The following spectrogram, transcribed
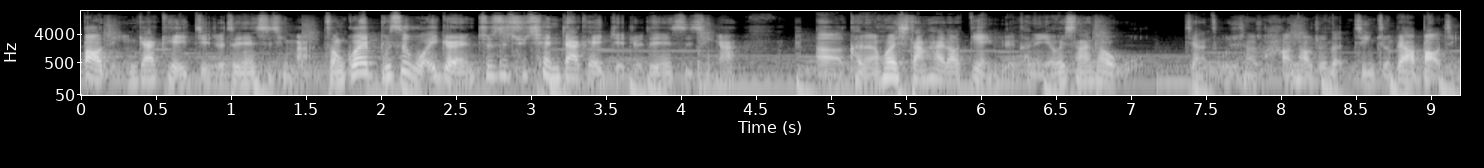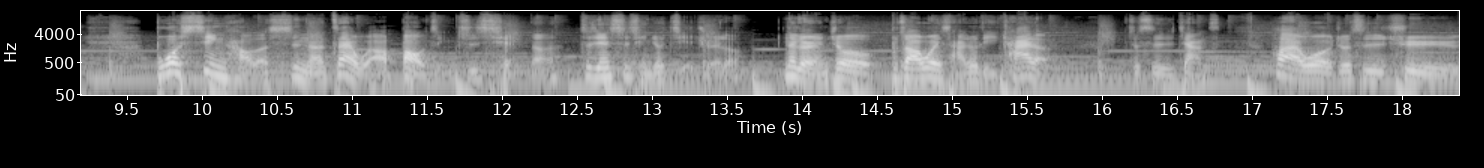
报警应该可以解决这件事情嘛？总归不是我一个人就是去欠价可以解决这件事情啊，呃，可能会伤害到店员，可能也会伤害到我。这样子，我就想说，好，那我就冷静，准备要报警。不过幸好的是呢，在我要报警之前呢，这件事情就解决了。那个人就不知道为啥就离开了，就是这样子。后来我有就是去，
